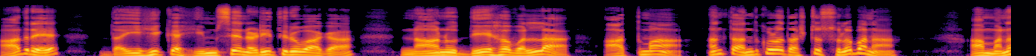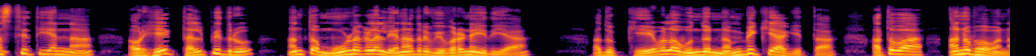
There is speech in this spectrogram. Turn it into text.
ಆದರೆ ದೈಹಿಕ ಹಿಂಸೆ ನಡೀತಿರುವಾಗ ನಾನು ದೇಹವಲ್ಲ ಆತ್ಮ ಅಂತ ಅಂದ್ಕೊಳ್ಳೋದು ಅಷ್ಟು ಸುಲಭನಾ? ಆ ಮನಸ್ಥಿತಿಯನ್ನ ಅವ್ರು ಹೇಗೆ ತಲುಪಿದ್ರು ಅಂತ ಮೂಲಗಳಲ್ಲಿ ಏನಾದರೂ ವಿವರಣೆ ಇದೆಯಾ? ಅದು ಕೇವಲ ಒಂದು ನಂಬಿಕೆಯಾಗಿತ್ತಾ ಅಥವಾ ಅನುಭವನ?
